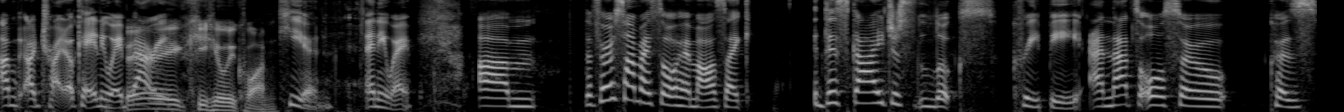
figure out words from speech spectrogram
I'm, I tried okay anyway Barry Barry Kihui Kwan. Keon anyway um the first time I saw him I was like this guy just looks creepy and that's also because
